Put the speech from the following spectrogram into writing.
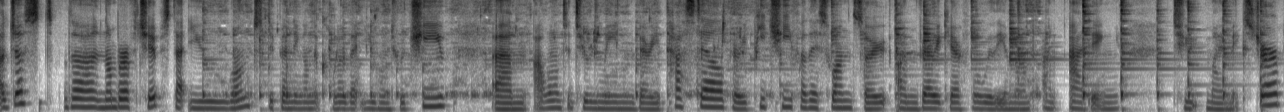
adjust the number of chips that you want depending on the color that you want to achieve. Um, I wanted to remain very pastel very peachy for this one so I'm very careful with the amount I'm adding to my mixture.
